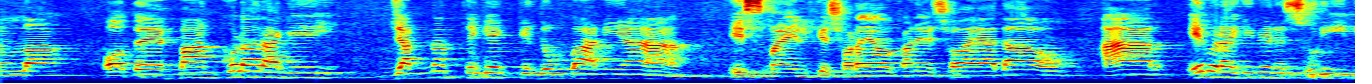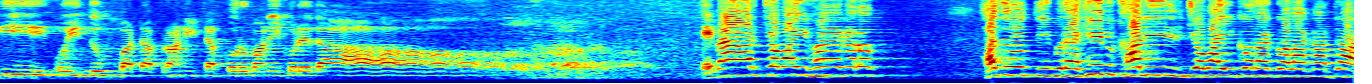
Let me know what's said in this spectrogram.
আল্লাহ। অতএব পান খোলার আগেই জান্নাত থেকে একটি দুম্বা নিয়া ইসমাইলকে সরায়া ওখানে সহায়া দাও। আর ইব্রাহিমের ছুরি দিয়ে ওই দুম্বাটা প্রাণীটা কোরবানি করে দাও। এবার জবাই হয়ে গেল। হজরত ইব্রাহিম খালিল জবাই করা গলা কাটা,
